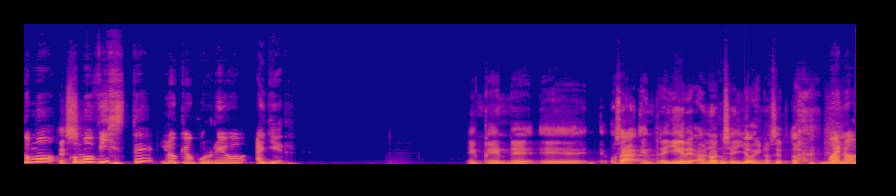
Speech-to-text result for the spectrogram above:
¿Cómo, ¿cómo viste lo que ocurrió ayer? Eh, o sea, entre ayer, anoche y hoy, ¿no es cierto? Bueno,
